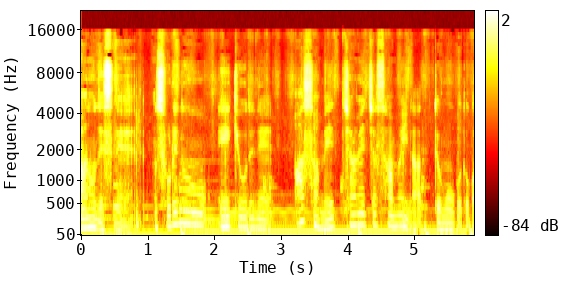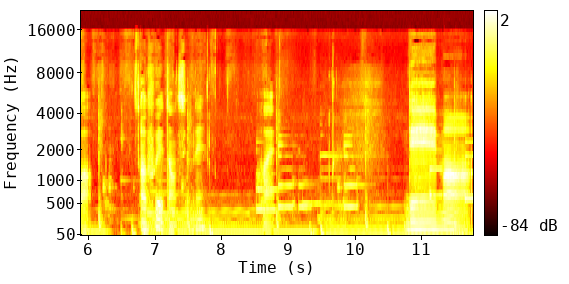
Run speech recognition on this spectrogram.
あのですねそれの影響でね朝めちゃめちゃ寒いなって思うことがあ増えたんですよね。はい。でまあ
